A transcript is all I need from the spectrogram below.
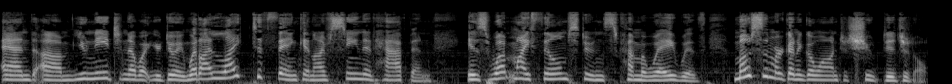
And um, you need to know what you're doing. What I like to think, and I've seen it happen, is what my film students come away with. Most of them are going to go on to shoot digital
